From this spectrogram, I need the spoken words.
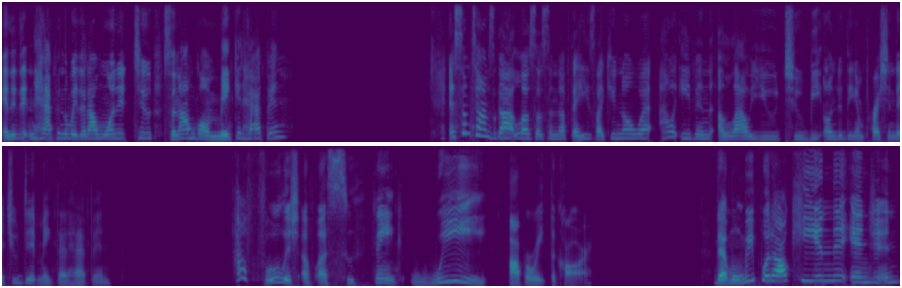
and it didn't happen the way that I wanted to, so now I'm to make it happen. And sometimes God loves us enough that He's like, you know what? I'll even allow you to be under the impression that you did make that happen. How foolish of us to think we operate the car. That when we put our key in the engine,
